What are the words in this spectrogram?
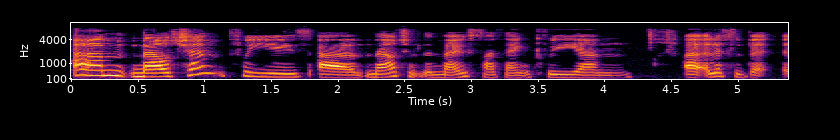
um, Mailchimp, we use uh, Mailchimp the most. I think we um, uh, a little bit. Uh,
